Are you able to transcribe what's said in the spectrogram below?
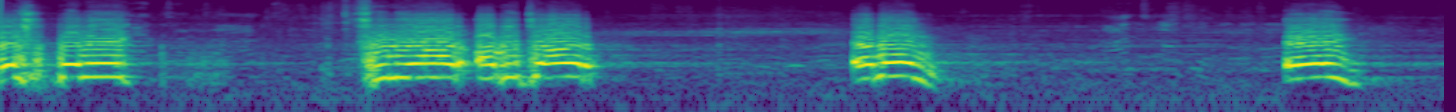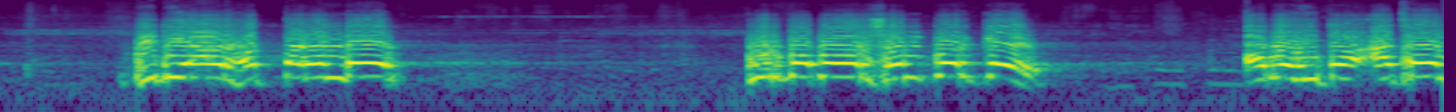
দেশপ্রেমিক সিনিয়র অফিসার এবং এই বিডিআর হত্যাকাণ্ডের পূর্বপর সম্পর্কে অবহিত আছেন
